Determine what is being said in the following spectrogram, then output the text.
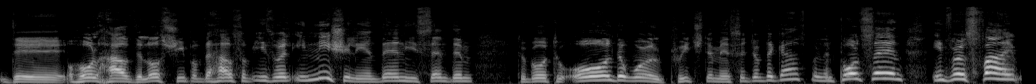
the whole house, the lost sheep of the house of Israel initially, and then he sent them to go to all the world, preach the message of the gospel. And Paul said in verse 5,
